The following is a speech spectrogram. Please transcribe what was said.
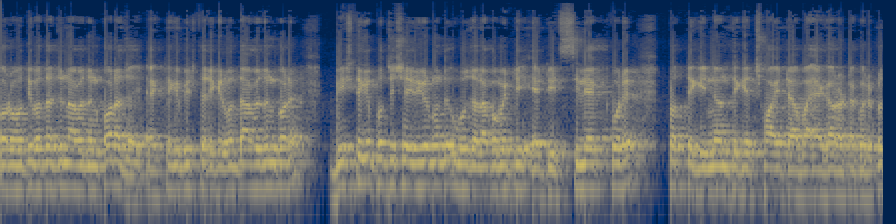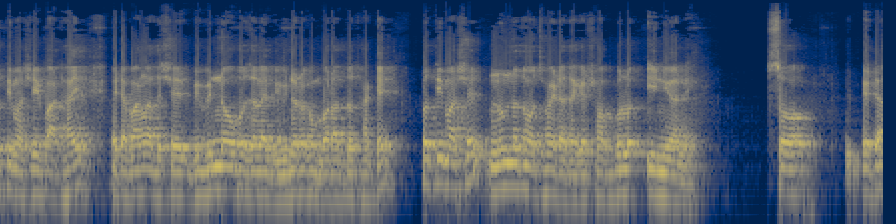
গর্ভবতী ভাতার জন্য আবেদন করা যায়, এক থেকে বিশ তারিখের মধ্যে আবেদন করে, বিশ থেকে পঁচিশ তারিখের মধ্যে উপজেলা কমিটি এটি সিলেক্ট করে প্রত্যেক ইউনিয়ন থেকে ছয়টা বা এগারোটা করে প্রতি মাসেই পাঠায়। এটা বাংলাদেশের বিভিন্ন উপজেলায় বিভিন্ন রকম বরাদ্দ থাকে। প্রতি মাসে ন্যূনতম ছয়টা থাকে সবগুলো ইউনিয়নে। সো এটা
